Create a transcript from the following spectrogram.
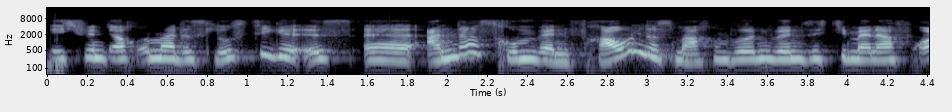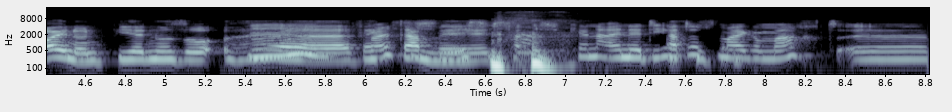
ich finde auch immer, das Lustige ist, äh, andersrum, wenn Frauen das machen würden, würden sich die Männer freuen und wir nur so, äh, Hm, weg damit. Ich, ich kenne eine, die hat das mal gemacht äh,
